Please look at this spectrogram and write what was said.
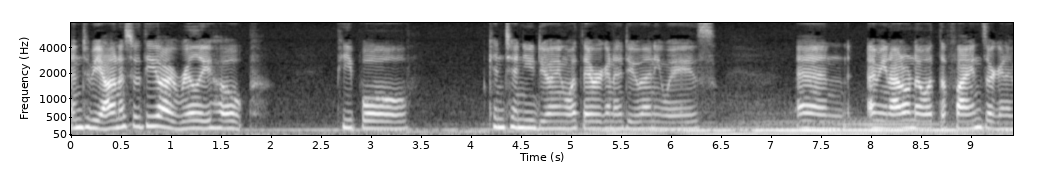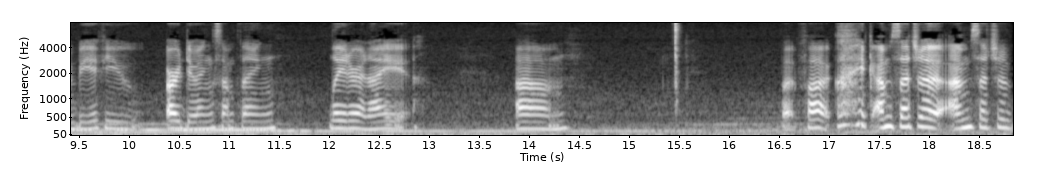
and to be honest with you I really hope people continue doing what they were going to do anyways and I mean, I don't know what the fines are going to be if you are doing something later at night. Um but fuck, like I'm such a I'm such a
